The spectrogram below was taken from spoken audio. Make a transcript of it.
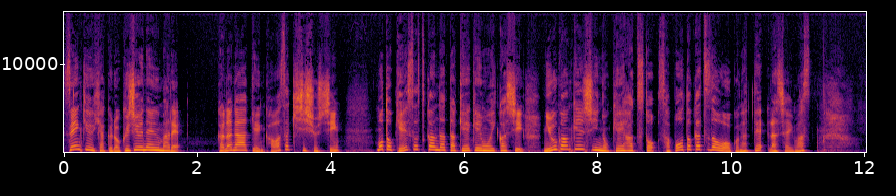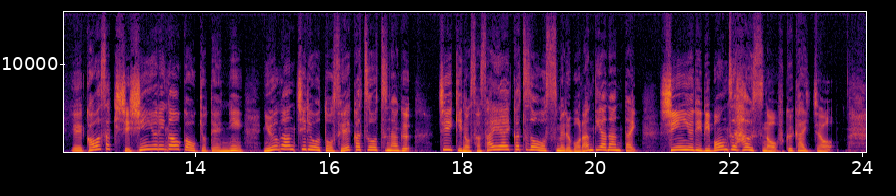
1960年生まれ、神奈川県川崎市出身。元警察官だった経験を生かし、乳がん検診の啓発とサポート活動を行ってらっしゃいます。えー川崎市新百合ヶ丘を拠点に乳がん治療と生活をつなぐ地域の支え合い活動を進めるボランティア団体新百合リボンズハウスの副会長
